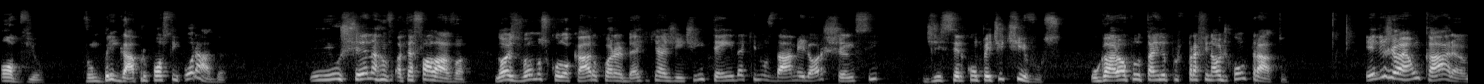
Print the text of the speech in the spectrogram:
óbvio, vão brigar pro pós-temporada. E o Shanahan até falava, nós vamos colocar o quarterback que a gente entenda que nos dá a melhor chance de ser competitivos. O Garoppolo tá indo para final de contrato. ele já é um cara,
